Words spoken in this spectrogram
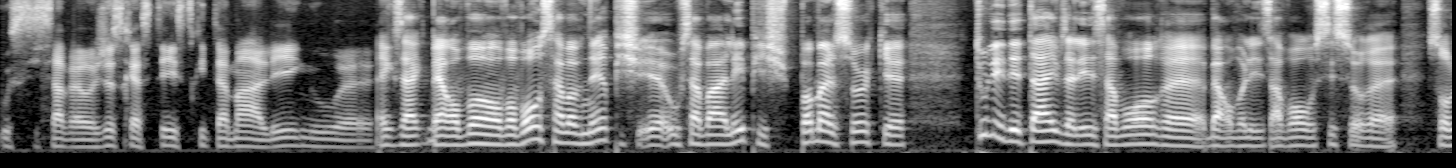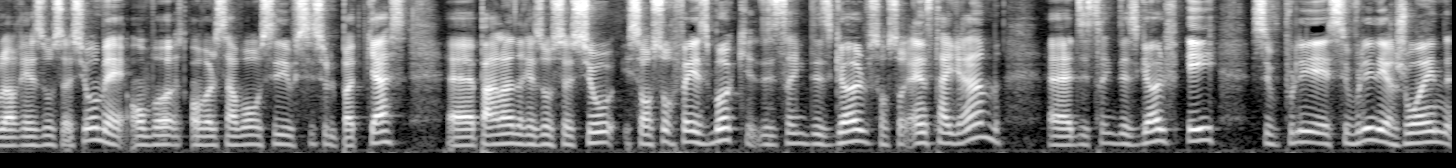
ou si ça va juste rester strictement en ligne, euh, Exact. Ben, on va, on va voir où ça va venir, puis euh, où ça va aller, puis je suis pas mal sûr que tous les détails, vous allez les savoir. euh, ben, on va les savoir aussi sur, euh, sur leurs réseaux sociaux, mais on va, on va le savoir aussi, aussi sur le podcast. Euh, parlant de réseaux sociaux, ils sont sur Facebook, District Disc Golf, ils sont sur Instagram, District Disc Golf, et si vous voulez, si vous voulez les rejoindre,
